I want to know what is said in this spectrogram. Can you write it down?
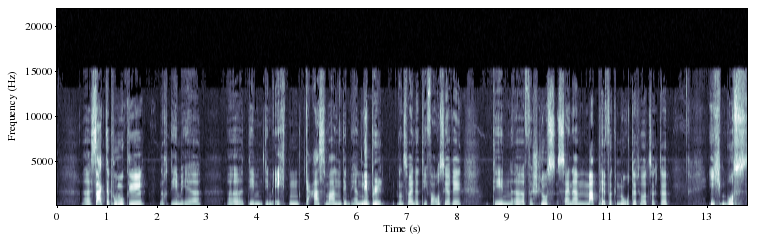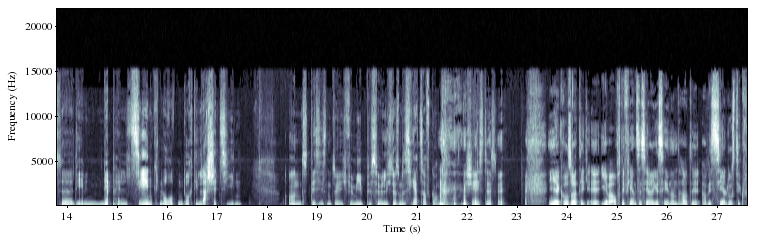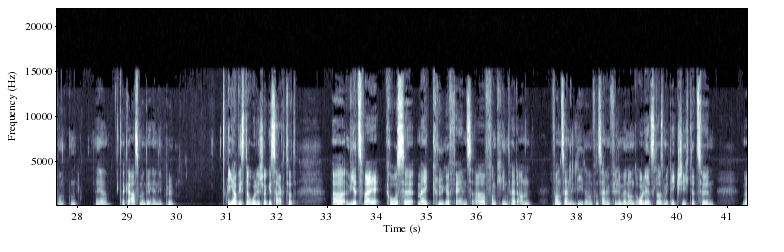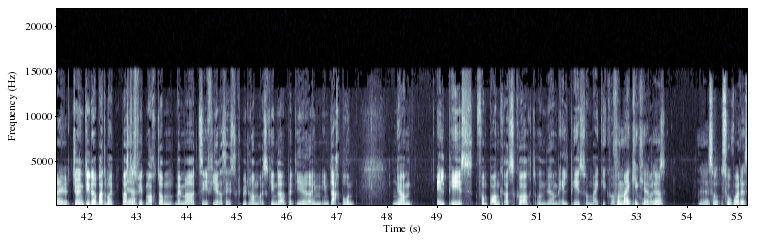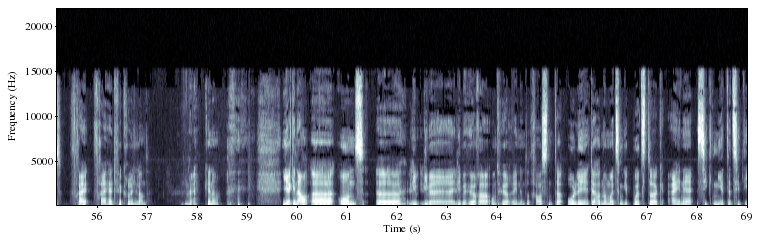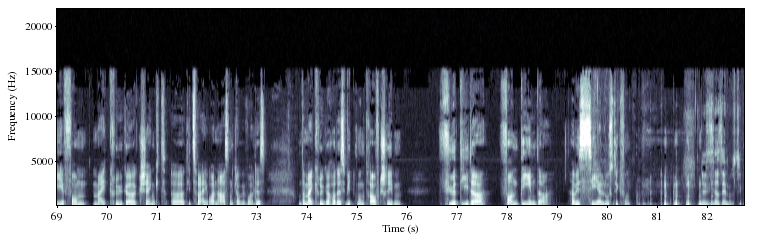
äh, sagt der Pumuckl, nachdem er äh, dem, dem echten Gasmann, dem Herrn Nippel, und zwar in der TV-Serie, den äh, Verschluss seiner Mappe verknotet hat, sagt er, ich musste dem Nippel zehn Knoten durch die Lasche ziehen. Und das ist natürlich für mich persönlich, dass mir das Herz aufgegangen Wie schön ist das? Ja, großartig. Äh, ich habe auch die Fernsehserie gesehen und habe ich sehr lustig gefunden. Ja, der Gasmann, der Herr Nippel. Ja, wie es der Ole schon gesagt hat, äh, wir zwei große Mike Krüger-Fans äh, von Kindheit an von seinen Liedern und von seinen Filmen. Und Ole, jetzt lass mich die Geschichte erzählen, weil. Entschuldigung, Dieter, warte mal. Du, ja? was wir gemacht haben, wenn wir C4-Sets gespielt haben als Kinder bei dir im, im Dachboden? Wir haben LPs vom Baumgraz gehört und wir haben LPs von Mikey gehört. Von Mikey gehört, ja. Ja, so, so war das. Frei, Freiheit für Grönland. Nee. Genau. ja, genau. Äh, und äh, liebe, liebe Hörer und Hörerinnen da draußen, der Olli, der hat mir mal zum Geburtstag eine signierte CD vom Mike Krüger geschenkt, äh, die zwei Ohrnasen, glaube ich, war das. Und der Mike Krüger hat als Widmung draufgeschrieben, für die da, von dem da. Habe ich sehr lustig gefunden. das ist ja sehr lustig.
